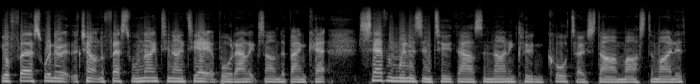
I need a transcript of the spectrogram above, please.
your first winner at the Cheltenham Festival, 1998, aboard Alexander Banquet. Seven winners in 2009, including Kauto, Star, and Masterminded.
